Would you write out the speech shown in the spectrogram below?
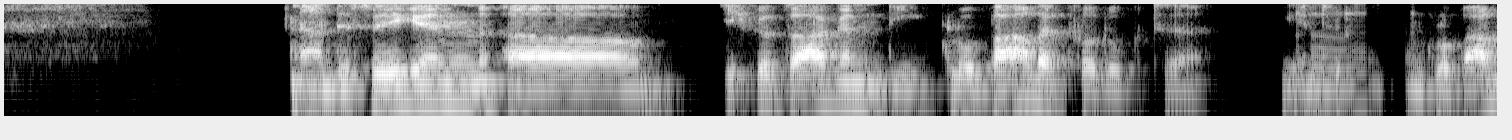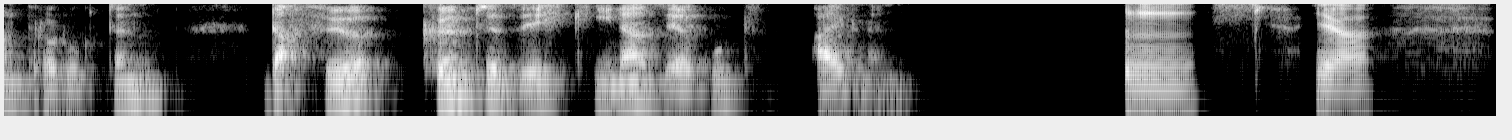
Ja, deswegen, äh, ich würde sagen, die globale Produkte, die mhm. Entwicklung von globalen Produkten. Dafür könnte sich China sehr gut eignen. Mhm. Ja,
